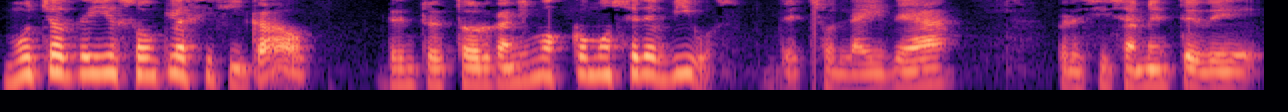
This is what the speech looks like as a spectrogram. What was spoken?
muchos de ellos son clasificados dentro de estos organismos como seres vivos. De hecho, la idea precisamente de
